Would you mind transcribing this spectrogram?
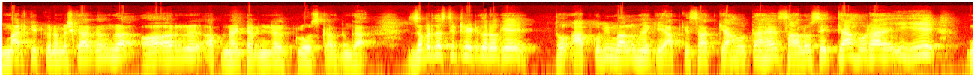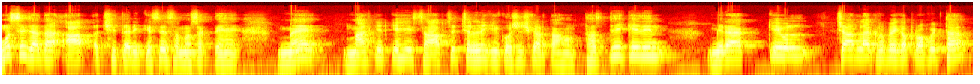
मार्केट को नमस्कार करूँगा और अपना टर्मिनल क्लोज कर दूँगा। ज़बरदस्ती ट्रेड करोगे तो आपको भी मालूम है कि आपके साथ क्या होता है, सालों से क्या हो रहा है, ये मुझसे ज़्यादा आप अच्छी तरीके से समझ सकते हैं। मैं मार्केट के हिसाब से चलने की कोशिश करता हूँ। थर्सडे के दिन मेरा केवल चार लाख रुपए का प्रॉफिट था।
